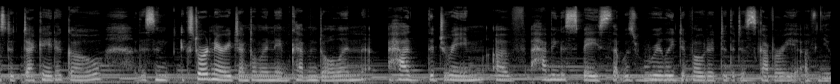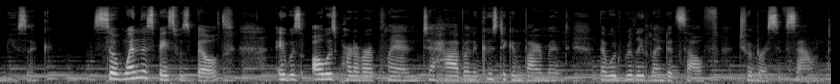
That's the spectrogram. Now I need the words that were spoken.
almost a decade ago, this extraordinary gentleman named Kevin Dolan had the dream of having a space that was really devoted to the discovery of new music. So when the space was built, it was always part of our plan to have an acoustic environment that would really lend itself to immersive sound.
